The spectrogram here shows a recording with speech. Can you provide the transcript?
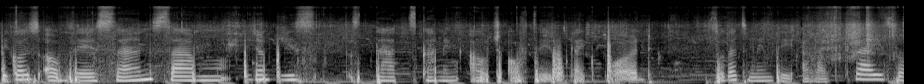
because of the sun some pigeon peas starts coming out of the like pod. So that means they are like dry. So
